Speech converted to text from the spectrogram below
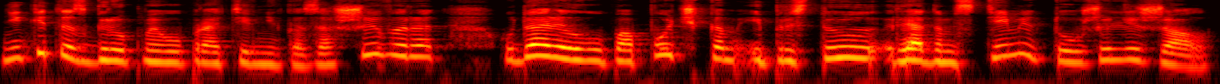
Никита сгреб моего противника за шиворот, ударил его по почкам и пристроил рядом с теми, кто уже лежал.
